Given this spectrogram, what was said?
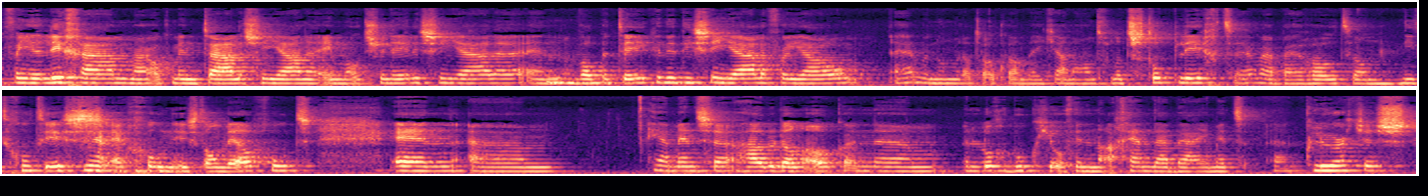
van je lichaam, maar ook mentale signalen en emotionele signalen. En mhm. wat betekenen die signalen voor jou? we noemen dat ook wel een beetje aan de hand van het stoplicht, waarbij rood dan niet goed is en groen is dan wel goed. En ehm, ja, mensen houden dan ook een, um, een logboekje of in een agenda bij met uh, kleurtjes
